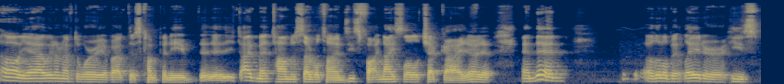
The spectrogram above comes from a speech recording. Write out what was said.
oh yeah, we don't have to worry about this company. Uh, uh, I've met Tomáš several times. He's fine, nice little Czech guy. And then a little bit later, he's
